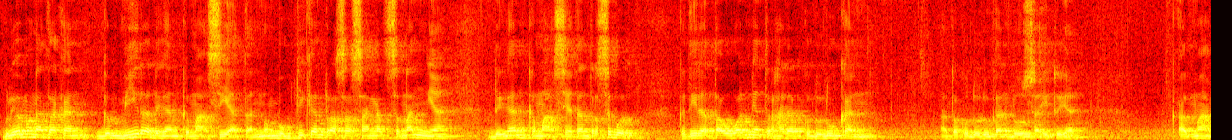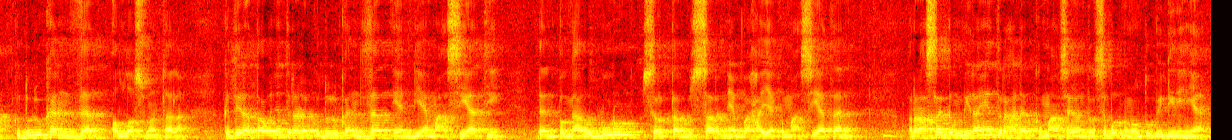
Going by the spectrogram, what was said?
Beliau mengatakan gembira dengan kemaksiatan membuktikan rasa sangat senangnya dengan kemaksiatan tersebut. Ketidaktahuannya terhadap kedudukan atau kedudukan dosa itu ya. Maaf, kedudukan zat Allah SWT. Ketidaktahuannya terhadap kedudukan zat yang dia maksiati dan pengaruh buruk serta besarnya bahaya kemaksiatan. Rasa gembiranya terhadap kemaksiatan tersebut menutupi dirinya,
